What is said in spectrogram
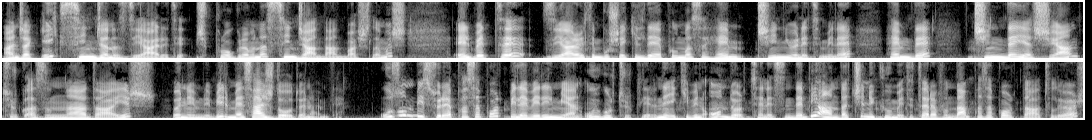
ancak ilk Sincan'ı ziyaret etmiş. Programına Sincan'dan başlamış. Elbette ziyaretin bu şekilde yapılması hem Çin yönetimine hem de Çin'de yaşayan Türk azınlığa dair önemli bir mesaj da o dönemde. Uzun bir süre pasaport bile verilmeyen Uygur Türklerine 2014 senesinde bir anda Çin hükümeti tarafından pasaport dağıtılıyor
